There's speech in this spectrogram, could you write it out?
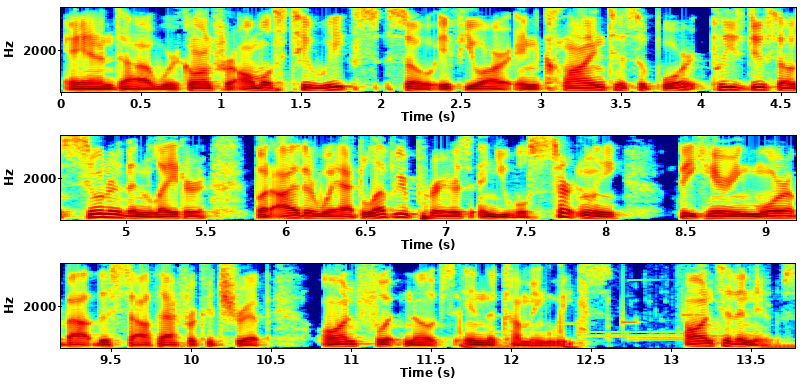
and uh, we're gone for almost two weeks. So if you are inclined to support, please do so sooner than later. But either way, I'd love your prayers and you will certainly be hearing more about this South Africa trip on footnotes in the coming weeks. On to the news.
